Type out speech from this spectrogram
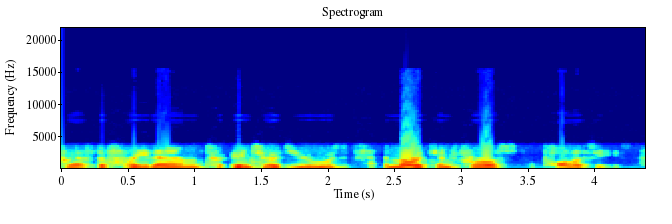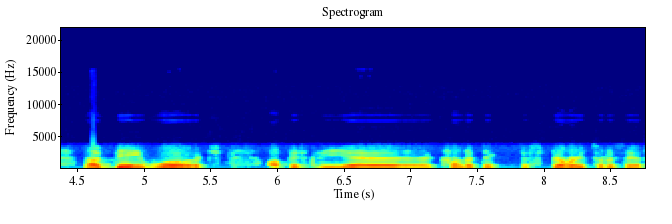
to have the freedom to introduce American first policies. Now, they would obviously uh, contradict the spirit, so to say, of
